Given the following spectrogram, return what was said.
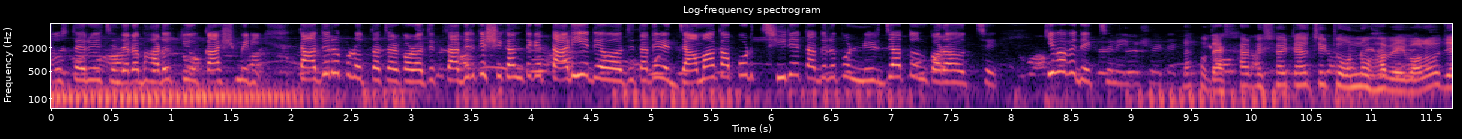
অবস্থায় রয়েছেন, যারা ভারতীয়, কাশ্মীরি, তাদের উপর অত্যাচার করা হচ্ছে, তাদেরকে সেখান থেকে তাড়িয়ে দেওয়া হচ্ছে, তাদের জামা কাপড় ছিঁড়ে তাদের উপর নির্যাতন করা হচ্ছে। কীভাবে দেখছেন এই বিষয়টা দেখো, দেখার বিষয়টা হচ্ছে একটু অন্যভাবে বলো যে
